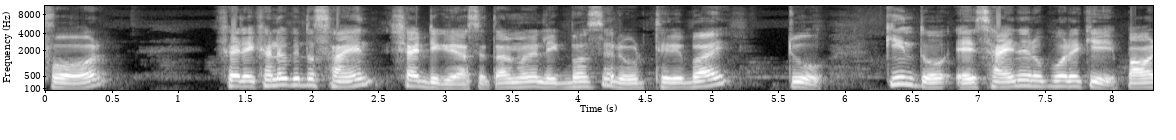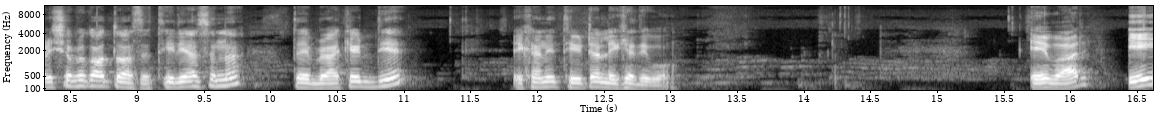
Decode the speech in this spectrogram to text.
ফোর ফের এখানেও কিন্তু সাইন ষাট ডিগ্রি আছে, তার মানে লিখব হচ্ছে রুট থ্রি বাই টু কিন্তু এই সাইনের উপরে কি পাওয়ার হিসাবে কত আছে? থ্রি আছে না? তো এই ব্র্যাকেট দিয়ে এখানে থ্রিটা লিখে দেব। এবার এই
